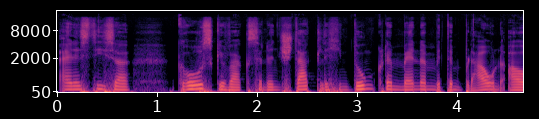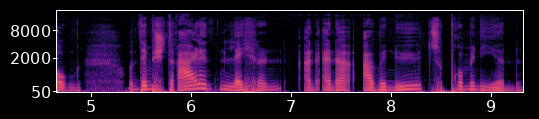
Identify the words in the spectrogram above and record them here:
eines dieser großgewachsenen, stattlichen, dunklen Männer mit den blauen Augen und dem strahlenden Lächeln an einer Avenue zu promenieren,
